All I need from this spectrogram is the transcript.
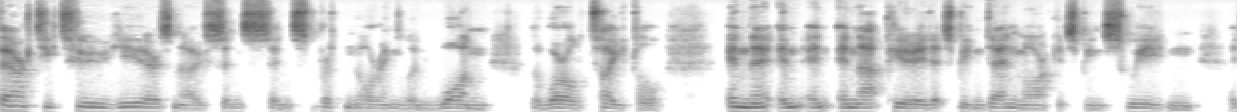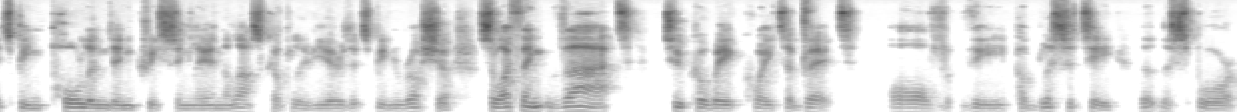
32 years now since since Britain or England won the world title. In, the, in, in, in that period, it's been Denmark, it's been Sweden, it's been Poland increasingly. In the last couple of years, it's been Russia. So I think that took away quite a bit of the publicity that the sport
